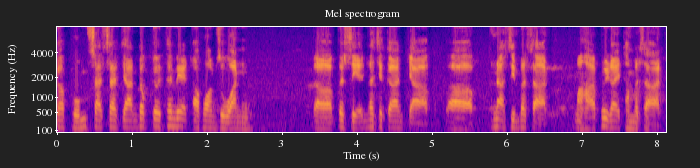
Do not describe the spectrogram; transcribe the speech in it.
กับผมศาสตราจารย์ ดรธเนศอภรณ์สุวรรณเอ่อเกษียณราชการจากเอ่อคณะศิลปศาสตร์ มหาวิทยาลัยธรรมศาสตร์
